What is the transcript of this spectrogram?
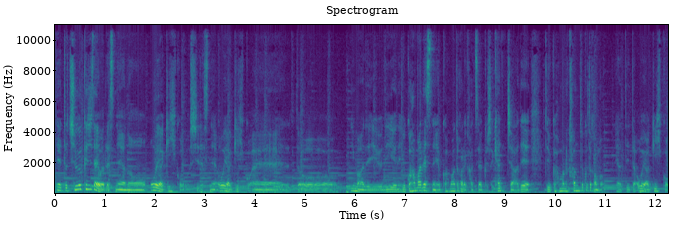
で、えっと、中学時代はですねあの大谷昭彦氏ですね。大谷昭彦えーっと今でいう DNA 横浜ですね。横浜とかで活躍したキャッチャーでえっと横浜の監督とかもやっていた大谷昭彦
